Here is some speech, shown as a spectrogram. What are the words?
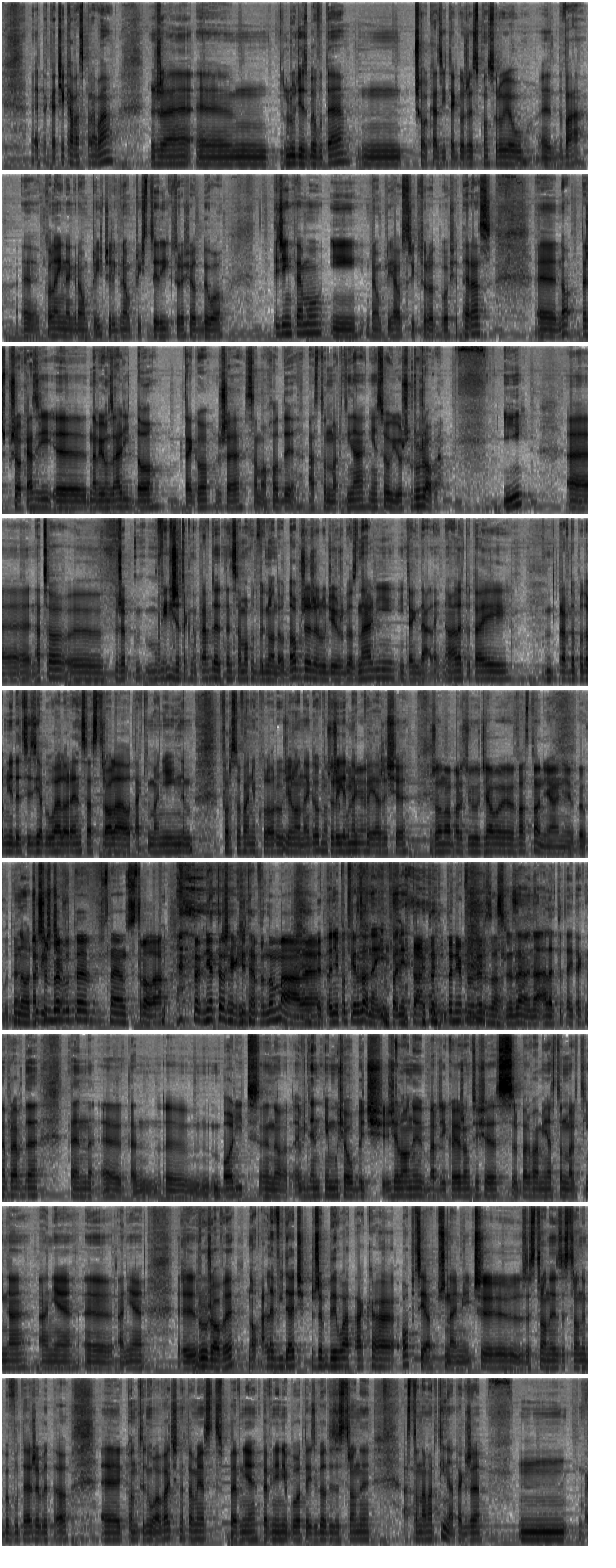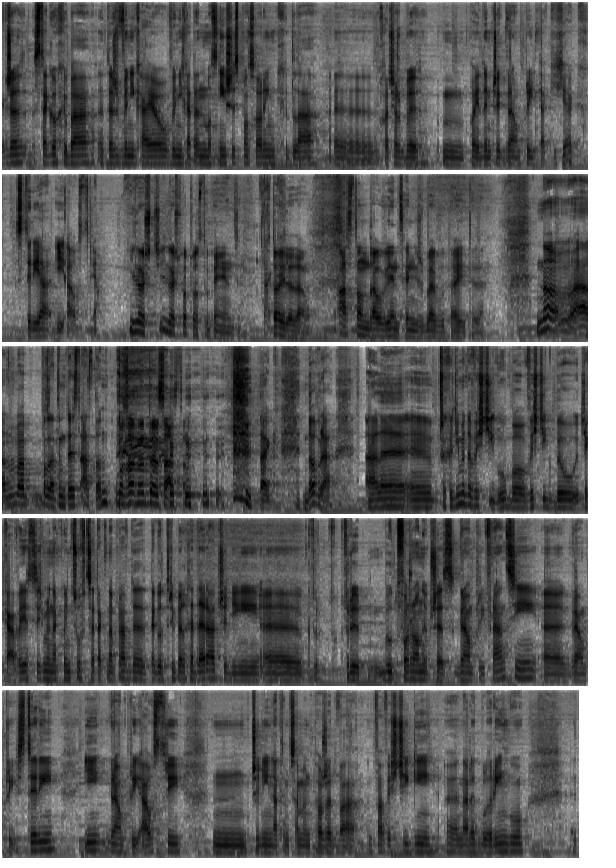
taka ciekawa sprawa, że ludzie z BWT przy okazji tego, że sponsorują dwa E, kolejne Grand Prix, czyli Grand Prix Styrii, które się odbyło tydzień temu i Grand Prix Austrii, które odbyło się teraz. E, no, też przy okazji e, nawiązali do tego, że samochody Aston Martina nie są już różowe. I na co że mówili, że tak naprawdę ten samochód wyglądał dobrze, że ludzie już go znali i tak dalej. No ale tutaj prawdopodobnie decyzja była Lorenza Strolla o takim, a nie innym forsowaniu koloru zielonego, no, który jednak kojarzy się... Że on ma bardziej udziały w Astonie, a nie w BWT. No znaczy, oczywiście. Znaczy BWT, znając Strolla, pewnie też jakieś na pewno ma, ale... To niepotwierdzone info, nie? tak, to, to niepotwierdzone. No ale tutaj tak naprawdę ten, e, ten e, bolid no, ewidentnie musiał być zielony, bardziej kojarzący się z barwami Aston Martina, a nie, e, a nie różowy. No ale widać, że była taka opcja przynajmniej, czy ze strony, ze strony BWT, żeby to e, kontynuować. Natomiast pewnie, pewnie nie było tej zgody ze strony Astona Martina. Także, mm, także z tego chyba też wynikają, wynika ten mocniejszy sponsoring dla y, chociażby y, pojedynczych Grand Prix, takich jak Styria i Austria. Ilość, ilość po prostu pieniędzy. Tak. Kto ile dał? Aston dał więcej niż BWT i tyle. No, a, a, poza tym to jest Aston. Poza tym to jest Aston. tak, dobra, ale y, przechodzimy do wyścigu, bo wyścig był ciekawy. Jesteśmy na końcówce tak naprawdę tego triple headera, czyli y, który, który, był tworzony przez Grand Prix Francji, y, Grand Prix Styrii i Grand Prix Austrii, mm, czyli na tym samym torze dwa, dwa wyścigi y, na Red Bull Ringu.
